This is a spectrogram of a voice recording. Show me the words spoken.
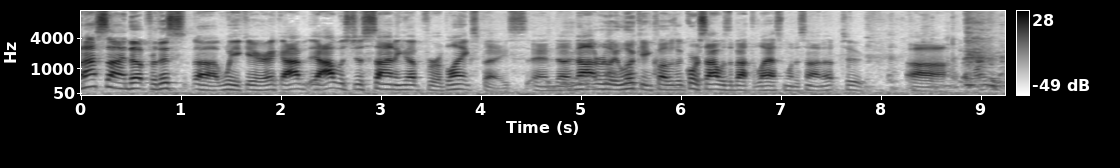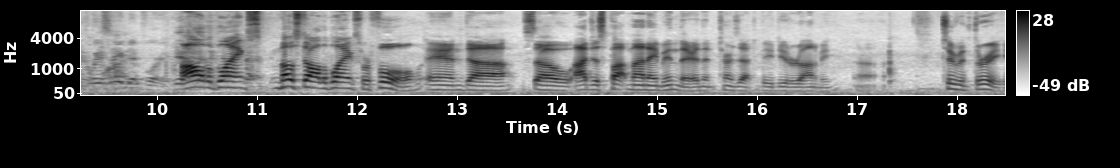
when I signed up for this uh, week, Eric, I, I was just signing up for a blank space and uh, not really looking close. Of course, I was about the last one to sign up too. Uh, We saved it for you. Yeah. all the blanks, most all the blanks were full, and uh, so I just popped my name in there, and then it turns out to be Deuteronomy uh, two and three,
